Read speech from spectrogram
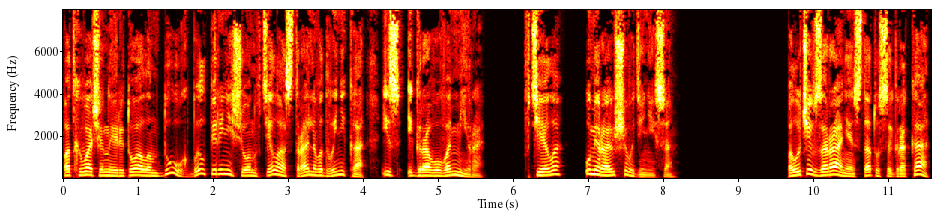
подхваченный ритуалом дух был перенесен в тело астрального двойника из игрового мира, в тело умирающего Дениса. Получив заранее статус игрока,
